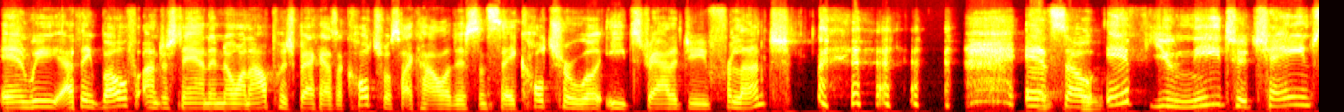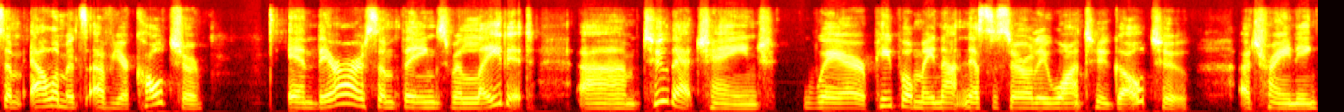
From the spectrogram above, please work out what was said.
And we, I think, both understand and know, and I'll push back as a cultural psychologist and say culture will eat strategy for lunch. and so if you need to change some elements of your culture, and there are some things related um, to that change where people may not necessarily want to go to a training,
